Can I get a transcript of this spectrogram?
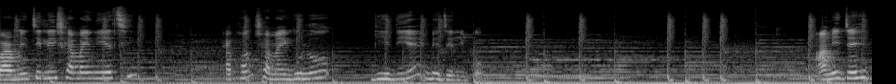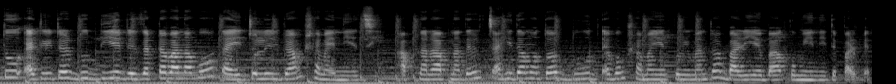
বার্মি চিলি সেমাই নিয়েছি। এখন সেমাইগুলো ঘি দিয়ে ভেজে নিব। আমি যেহেতু এক লিটার দুধ দিয়ে ডেজার্টটা বানাবো, তাই চল্লিশ গ্রাম সেমাই নিয়েছি। আপনারা আপনাদের চাহিদা মতো দুধ এবং সেমাইয়ের পরিমাণটা বাড়িয়ে বা কমিয়ে নিতে পারবেন।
